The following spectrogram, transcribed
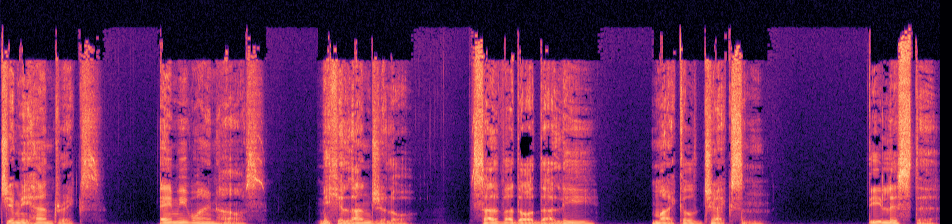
Jimi Hendrix, Amy Winehouse, Michelangelo, Salvador Dali, Michael Jackson. Die Liste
